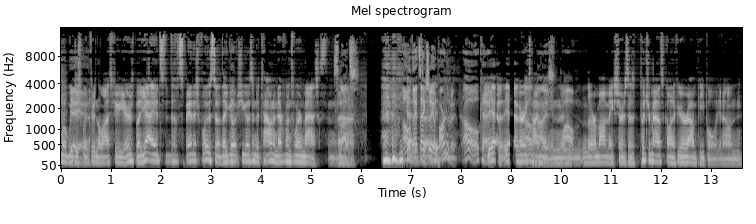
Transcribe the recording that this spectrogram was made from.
what we Yeah, just yeah, went yeah. through in the last few years. But yeah, it's the Spanish flu, so they go she goes into town and everyone's wearing masks. And, It's nuts. Uh, oh, that's uh, actually a part of it. Oh, okay. Yeah, yeah, very Oh, timely. nice. And then Wow. her mom makes sure she says, "Put your mask on if you're around people, you know, and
